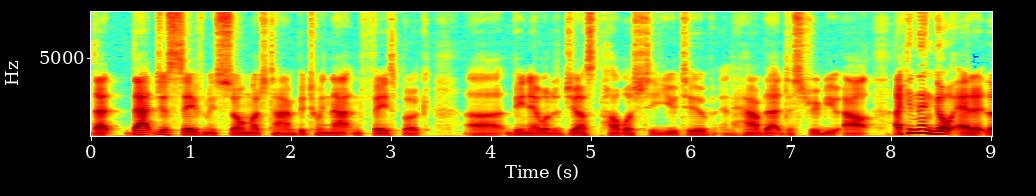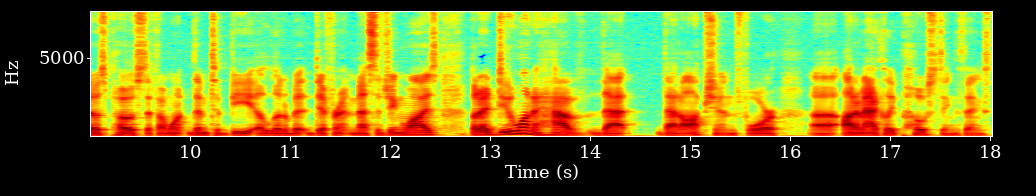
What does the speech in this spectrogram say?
that that just saves me so much time between that and Facebook. Uh, being able to just publish to YouTube and have that distribute out. I can then go edit those posts if I want them to be a little bit different messaging wise, but I do want to have that that option for uh, automatically posting things.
